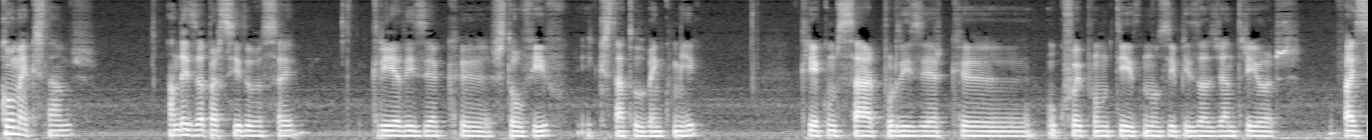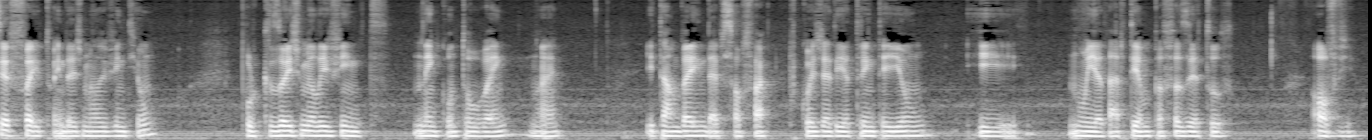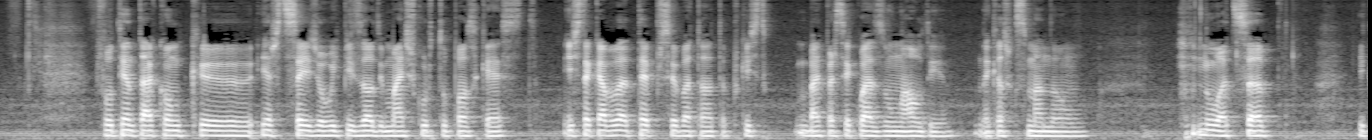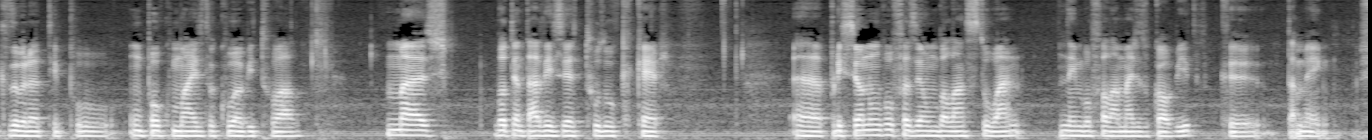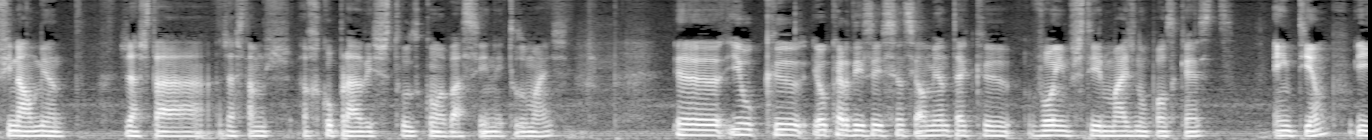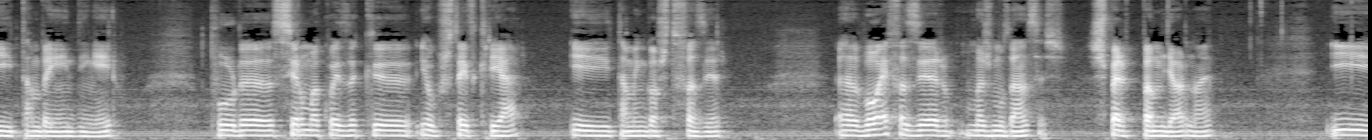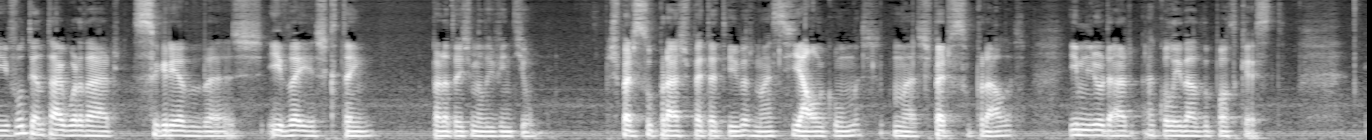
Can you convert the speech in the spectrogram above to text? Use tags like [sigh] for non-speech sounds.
Como é que estamos? Andei desaparecido, eu sei. Queria dizer que estou vivo e que está tudo bem comigo. Queria começar por dizer que o que foi prometido nos episódios anteriores vai ser feito em 2021, porque 2020 nem contou bem, não é? E também deve-se ao facto porque hoje é dia 31 e não ia dar tempo para fazer tudo. Óbvio. Vou tentar com que este seja o episódio mais curto do podcast. Isto acaba até por ser batota, porque isto vai parecer quase um áudio daqueles que se mandam no WhatsApp e que dura tipo um pouco mais do que o habitual. Mas vou tentar dizer tudo o que quero. Uh, por isso eu não vou fazer um balanço do ano, nem vou falar mais do Covid, que também finalmente já, está, já estamos a recuperar disto tudo com a vacina e tudo mais. Uh, e o que eu quero dizer essencialmente é que vou investir mais no podcast em tempo e também em dinheiro, por uh, ser uma coisa que eu gostei de criar e também gosto de fazer. Uh, vou é fazer umas mudanças, espero para melhor, não é? E vou tentar guardar segredo das ideias que tenho para 2021. Espero superar as expectativas, não é? Se há algumas, mas espero superá-las e melhorar a qualidade do podcast.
